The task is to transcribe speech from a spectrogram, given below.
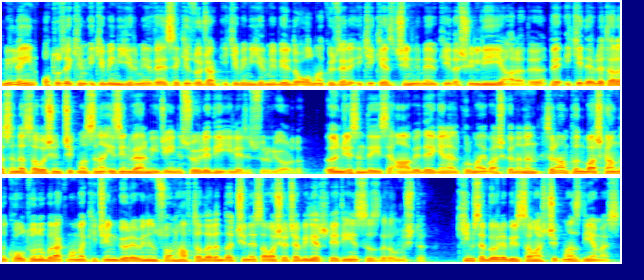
Milley'in 30 Ekim 2020 ve 8 Ocak 2021'de olmak üzere iki kez Çinli mevkidaşı Li'yi aradığı ve iki devlet arasında savaşın çıkmasına izin vermeyeceğini söylediği ileri sürülüyordu. Öncesinde ise ABD Genelkurmay Başkanı'nın Trump'ın başkanlık koltuğunu bırakmamak için görevinin son haftalarında Çin'e savaş açabilir dediği sızdırılmıştı. Kimse böyle bir savaş çıkmaz diyemez.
